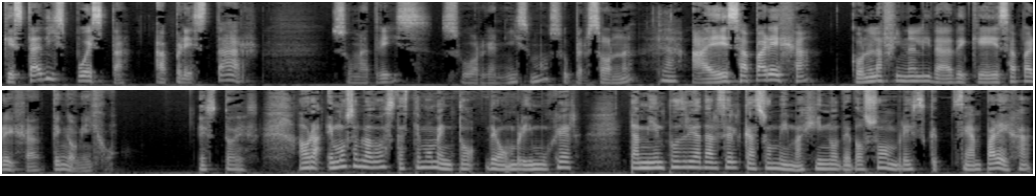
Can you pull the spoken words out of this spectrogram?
que está dispuesta a prestar su matriz, su organismo, su persona, a esa pareja con la finalidad de que esa pareja tenga un hijo. Esto es. Ahora, hemos hablado hasta este momento de hombre y mujer. También podría darse el caso, me imagino, de dos hombres que sean pareja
